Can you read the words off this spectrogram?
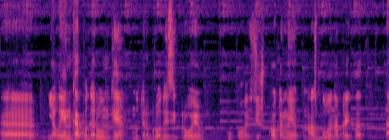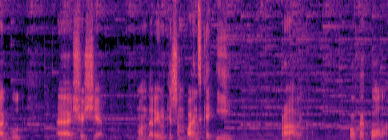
Е, ялинка, подарунки, бутерброди з ікрою, у когось зі шпротами, як у нас було, наприклад. Так, гуд. Е, що ще? Мандаринки, шампанське і правильно, Кока-Кола.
